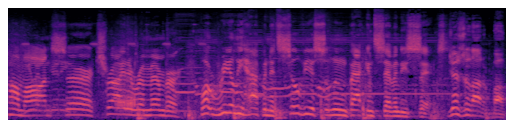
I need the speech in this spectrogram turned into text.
Come on, sir. Try to remember. What really happened at Sylvia's Saloon back in 76? Just a lot of bunk,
